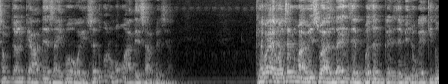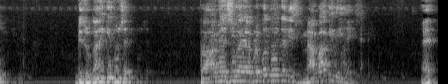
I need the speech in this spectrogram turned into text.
સમજણ કે આદેશ આપ્યો હોય, સદગુરુ શું આદેશ આપે છે? કે ભાઈ વચનમાં વિશ્વાસ રાખજે, ભજન કરજે. બીજું કંઈ કીધું? બીજું કાંઈ કીધું છે? તો આ બે સિવાય આપણે બધું કરીશું. ના, બાકી રહી જાય હે?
